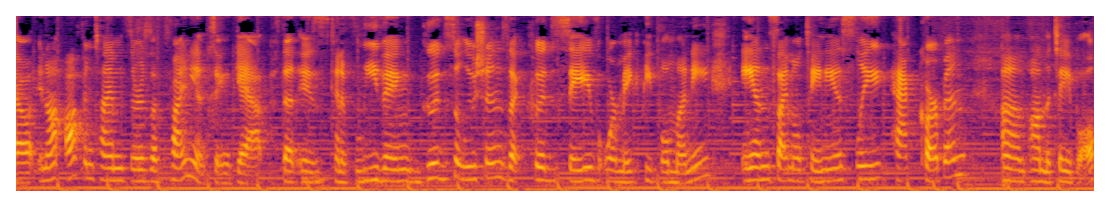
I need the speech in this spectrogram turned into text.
And oftentimes there's a financing gap that is kind of leaving good solutions that could save or make people money and simultaneously hack carbon um, on the table.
